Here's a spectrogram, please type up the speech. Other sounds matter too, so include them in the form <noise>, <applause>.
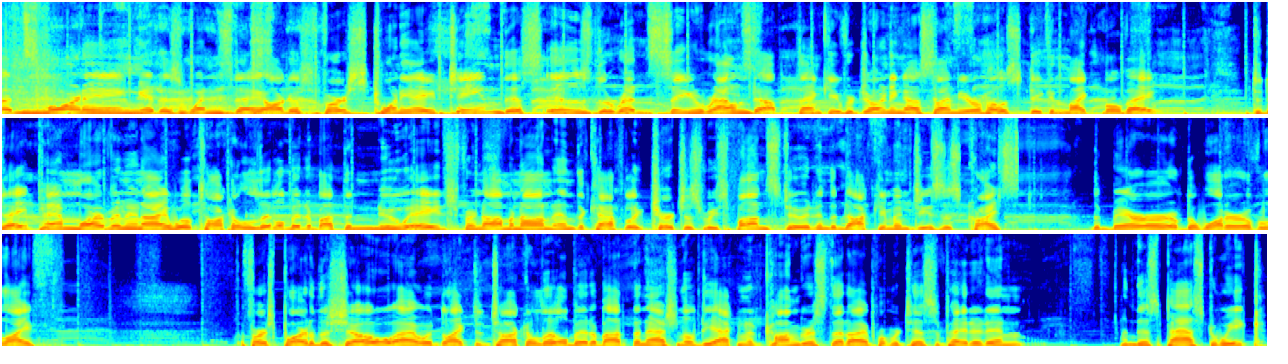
Good morning. It is Wednesday, August 1st, 2018. This is the Red C Roundup. Thank you for joining us. I'm your host, Deacon Mike Beauvais. Today, Pam Marvin and I will talk a little bit about the New Age phenomenon and the Catholic Church's response to it in the document Jesus Christ, the bearer of the water of life. The first part of the show, I would like to talk a little bit about the National Diaconate Congress that I participated in this past week.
